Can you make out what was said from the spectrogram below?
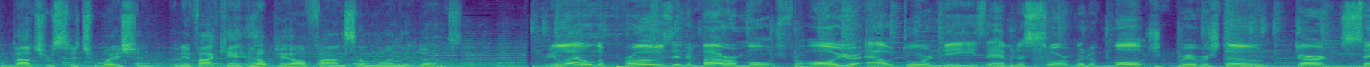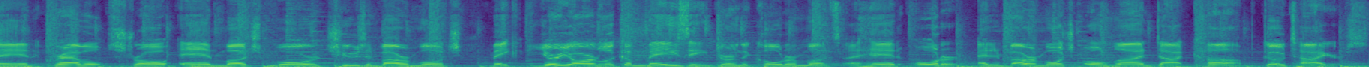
about your situation. And if I can't help you, I'll find someone that does. Rely on the pros in EnviroMulch for all your outdoor needs. They have an assortment of mulch, riverstone, dirt, sand, gravel, straw, and much more. Choose EnviroMulch. Make your yard look amazing during the colder months ahead. Order at EnviroMulchOnline.com. Go Tigers.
